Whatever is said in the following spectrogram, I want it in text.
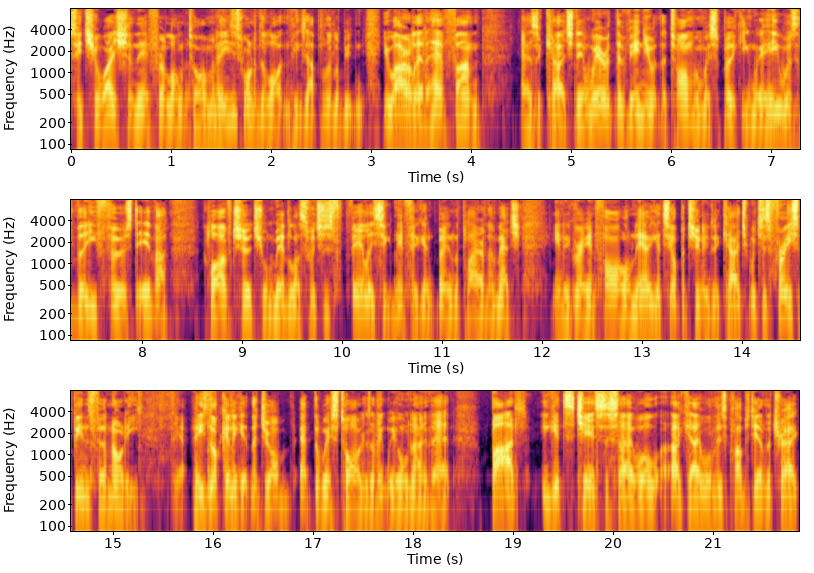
situation there for a long time, and he just wanted to lighten things up a little bit. And you are allowed to have fun as a coach. Now, we're at the venue at the time when we're speaking, where he was the first ever Clive Churchill medalist, which is fairly significant, being the player of the match in a grand final. Now he gets the opportunity to coach, which is free spins for Noddy. Yep. He's not going to get the job at the West Tigers. I think we all know that. But he gets a chance to say, well, okay, well, there's clubs down the track.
